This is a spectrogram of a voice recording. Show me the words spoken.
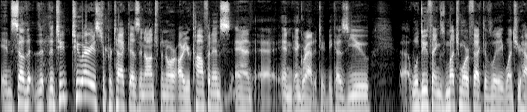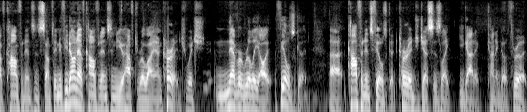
and so the, the, the, two two areas to protect as an entrepreneur are your confidence and uh, and, and gratitude because you uh, will do things much more effectively once you have confidence in something. If you don't have confidence, and you have to rely on courage, which never really feels good. Uh, confidence feels good. Courage just is like you got to kind of go through it.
